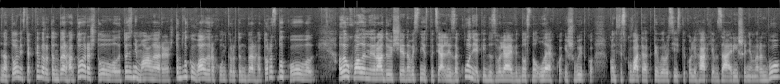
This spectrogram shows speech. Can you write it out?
Натомість активи Ротенберга то арештовували, то знімали арешт, то блокували рахунки Ротенберга, то розблоковували. Але ухвалений радою ще навесні спеціальний закон, який дозволяє відносно легко і швидко конфіскувати активи російських олігархів за рішенням РНБО,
